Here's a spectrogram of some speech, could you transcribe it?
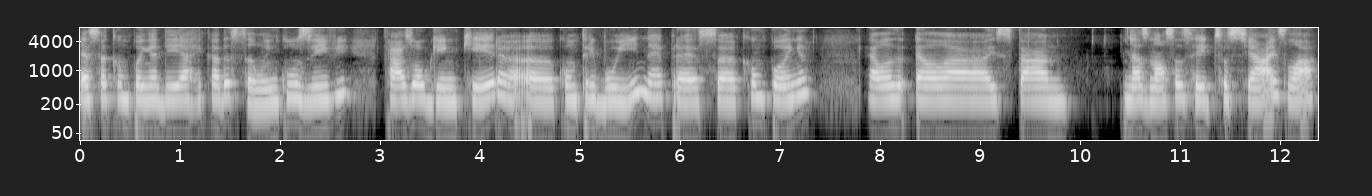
essa campanha de arrecadação. Inclusive, caso alguém queira uh, contribuir né, para essa campanha, ela, ela está nas nossas redes sociais lá,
